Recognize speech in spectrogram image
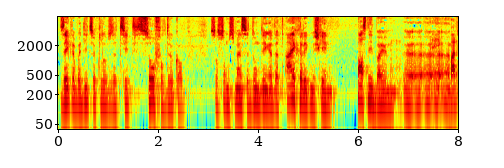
zeker bij dit soort clubs, dat zit zoveel druk op. Zo, soms mensen doen dingen dat eigenlijk misschien past niet bij hun. eh, eh, eh, Nee, maar-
